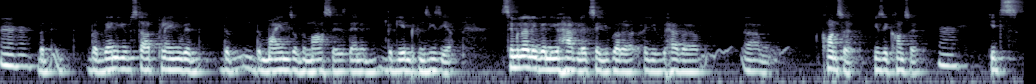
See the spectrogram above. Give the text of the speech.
Mhm. But it, but when you start playing with the the minds of the masses, then it, the game becomes easier. Similarly, when you have, let's say, you've got a you have a um, concert, music concert, Mm. it's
